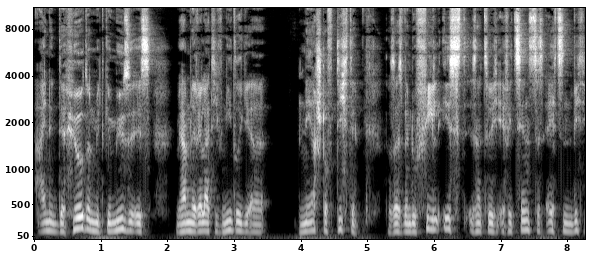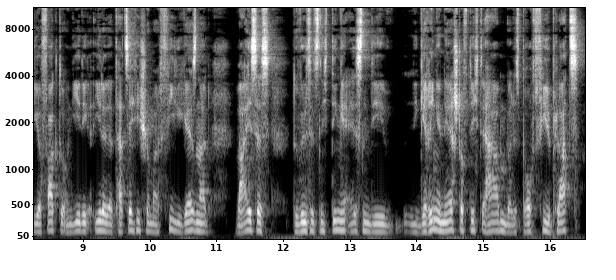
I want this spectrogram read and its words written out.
eine der Hürden mit Gemüse ist, wir haben eine relativ niedrige äh, Nährstoffdichte. Das heißt, wenn du viel isst, ist natürlich Effizienz das echt ein wichtiger Faktor und jeder, jeder, der tatsächlich schon mal viel gegessen hat, weiß es, du willst jetzt nicht Dinge essen, die eine geringe Nährstoffdichte haben, weil es braucht viel Platz,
